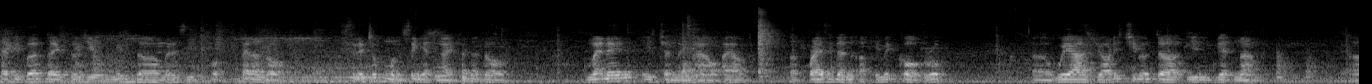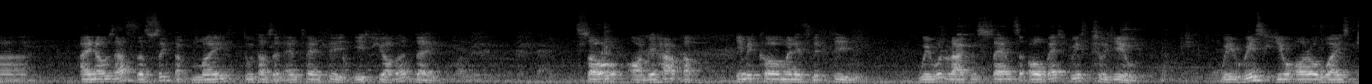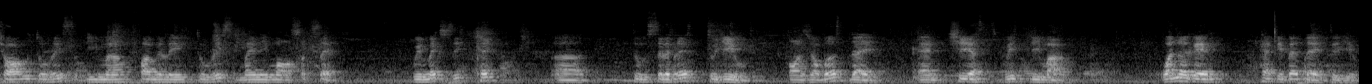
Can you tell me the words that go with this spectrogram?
Happy birthday to you, Mr. Medici Fernando. Xin chúc mừng sinh nhật ngài Fernando. My name is Trần Mạnh Hảo. I am the president of Imeco Group. Uh, we are your distributor in Vietnam. Uh, I know that the 6th of May 2020 is your birthday. So, on behalf of Imeco management team, we would like to send our best wishes to you. We wish you always strong to reach Dilmah family to reach many more success. We make this cake uh, to celebrate to you on your birthday and cheers with Dilmah. Once again, happy birthday to you.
